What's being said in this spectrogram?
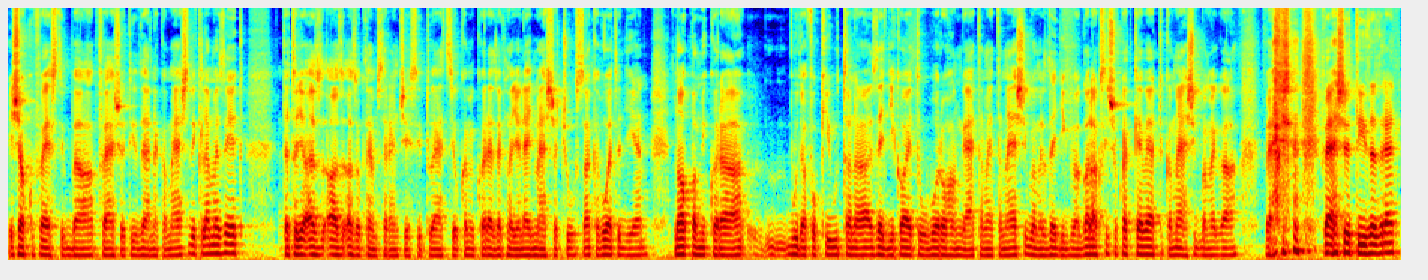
és akkor fejeztük be a felső tízernek a második lemezét, tehát, hogy az, az, azok nem szerencsés szituációk, amikor ezek nagyon egymásra csúsznak. Volt egy ilyen nap, amikor a Budafoki úton az egyik ajtóból rohangáltam át a másikba, mert az egyikből a galaxisokat kevertük, a másikba meg a felső, felső tízezret,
